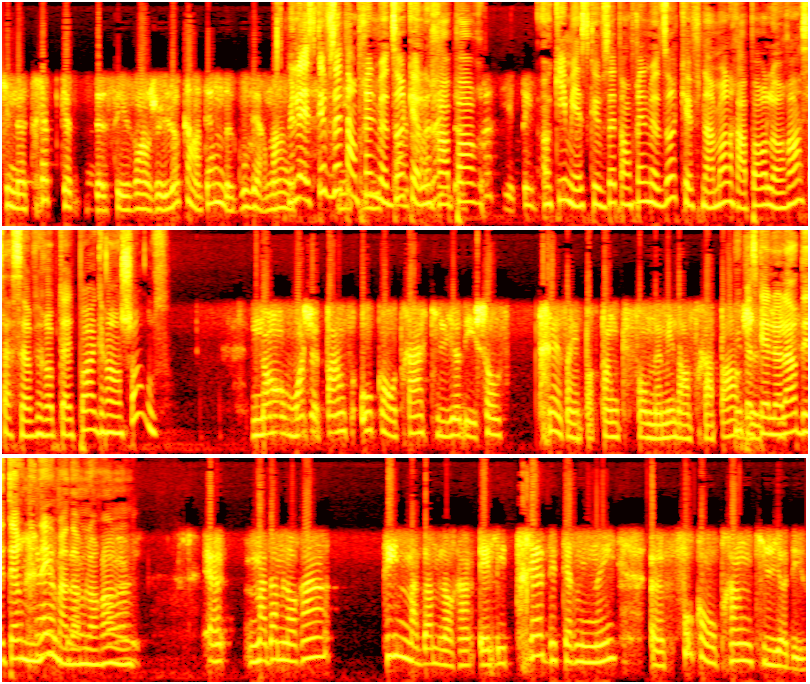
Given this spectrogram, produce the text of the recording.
qui ne traitent que de ces enjeux-là qu'en termes de gouvernance. Mais est-ce que vous êtes en train de me dire que le rapport OK, mais est-ce que vous êtes en train de me dire que finalement le rapport Laurent ça servira peut-être pas à grand-chose? Non, moi je pense au contraire qu'il y a des choses très importantes qui sont nommées dans ce rapport. Oui, parce qu'elle a l'air déterminée, Madame Laurent. Euh, Madame Laurent, team Madame Laurent. Elle est très déterminée. Euh, faut comprendre qu'il y a des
